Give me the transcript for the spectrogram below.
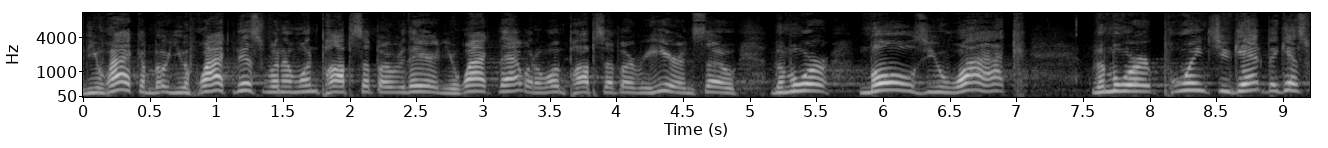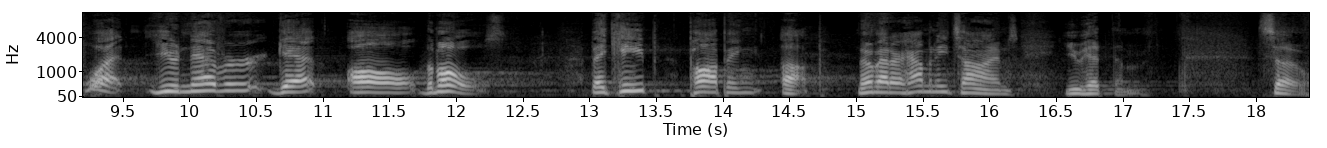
And you whack them, but you whack this one and one pops up over there, and you whack that one and one pops up over here. And so the more moles you whack, the more points you get. But guess what? You never get all the moles. They keep popping up, no matter how many times you hit them. So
